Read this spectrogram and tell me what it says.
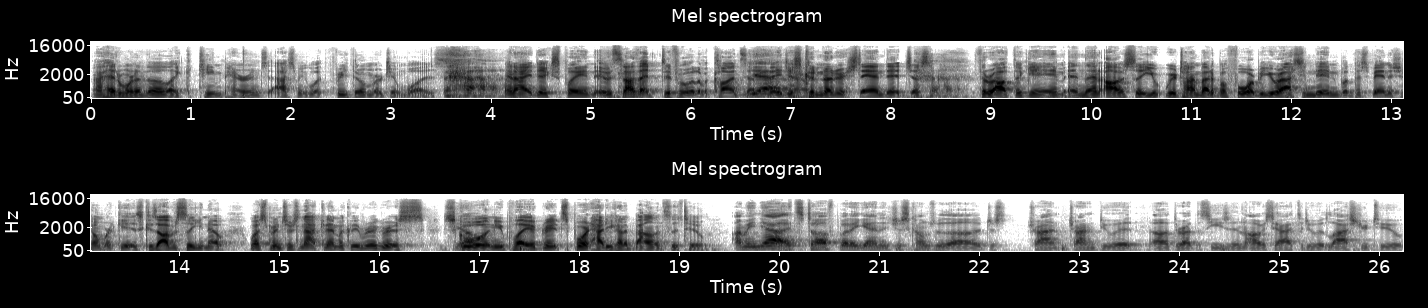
I had one of the like team parents ask me what free throw merchant was, and I had to explain it was not that difficult of a concept. Yeah. They just couldn't understand it just throughout the game. And then obviously you, we were talking about it before, but you were asking Nitin what the Spanish homework is because obviously you know Westminster's an academically rigorous school Yeah. and you play a great sport. How do you kind of balance the two? I mean, yeah, it's tough, but again, it just comes with uh, just trying trying to do it uh, throughout the season. Obviously, I had to do it last year too.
